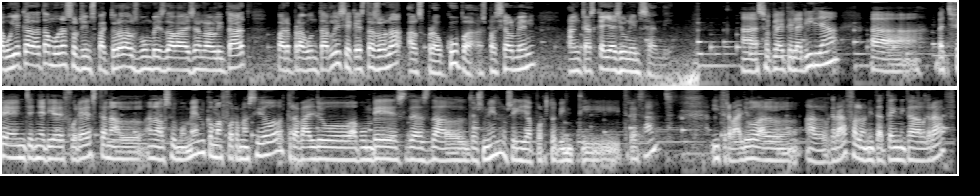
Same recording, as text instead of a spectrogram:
Avui he quedat amb una sotsinspectora dels bombers de la Generalitat per preguntar-li si aquesta zona els preocupa, especialment en cas que hi hagi un incendi. Uh, soc la Telarilla, uh, vaig fer enginyeria de forest en el, en el seu moment com a formació, treballo a bombers des del 2000, o sigui ja porto 23 anys, i treballo al, al GRAF, a la unitat tècnica del GRAF,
